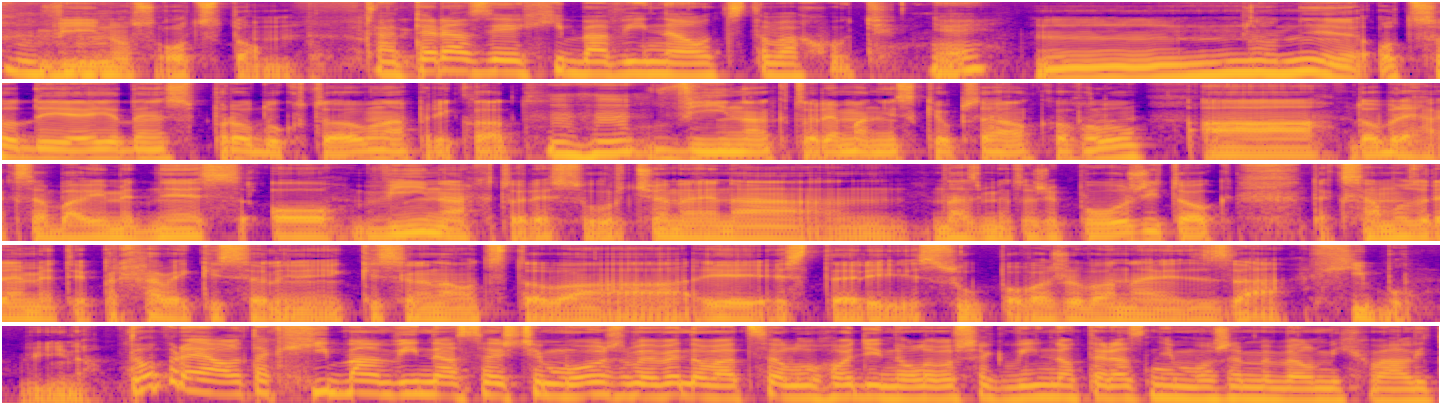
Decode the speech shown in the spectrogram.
Mhm. Víno s octom. A teraz je chyba vína octová chuť, nie? Mm, no nie, ocot je jeden z produktov napríklad Mhm. vína, ktoré má nízky obsah alkoholu. A dobre, ak sa bavíme dnes o vínach, ktoré sú určené na, nazvime to, že pôžitok, tak samozrejme tie prchavé kyseliny, kyselina octová a jej estery sú považované za chybu vína. Dobre, ale tak chybám vína sa ešte môžeme venovať celú hodinu, lebo však víno teraz nemôžeme veľmi chváliť.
